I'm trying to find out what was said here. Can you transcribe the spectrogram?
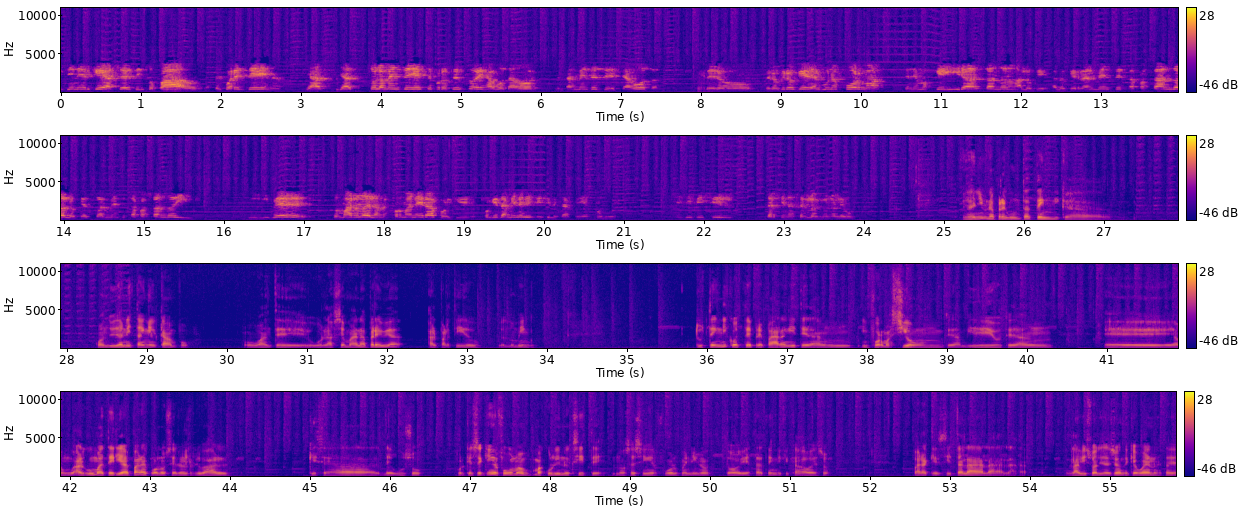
tener que hacerte hisopados, hacer cuarentena. Ya, ya solamente ese proceso es agotador, mentalmente te, te agota. Pero, pero creo que de alguna forma tenemos que ir adaptándonos a lo que a lo que realmente está pasando, a lo que actualmente está pasando y, y, ver, tomarlo de la mejor manera porque porque también es difícil estar en el fútbol. Es difícil sin hacer lo que uno le gusta. Dani, una pregunta técnica. Cuando Dani está en el campo, o, ante, o la semana previa al partido del domingo, tus técnicos te preparan y te dan información, te dan videos, te dan eh, algún material para conocer al rival que sea de uso. Porque sé que en el fútbol masculino existe, no sé si en el fútbol femenino todavía está tecnificado eso para que exista la, la, la, visualización de que, bueno, esta,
